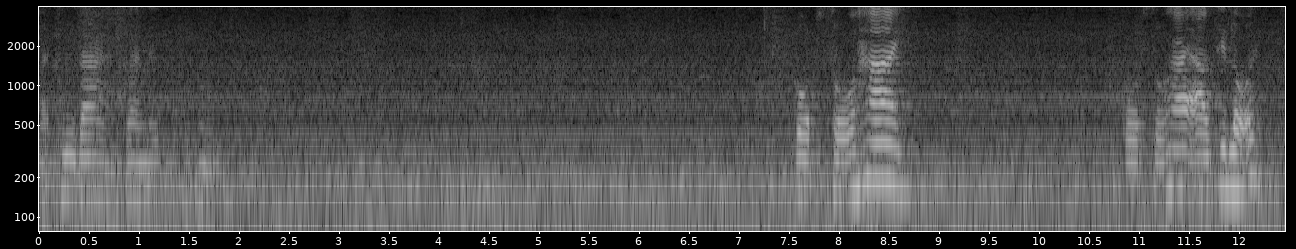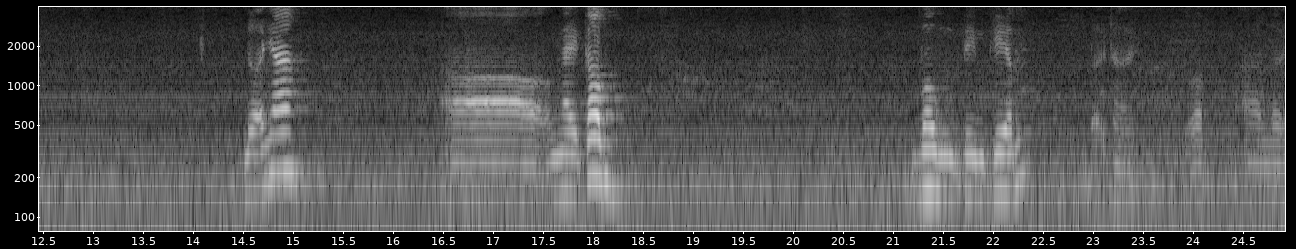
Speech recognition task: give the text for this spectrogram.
Lại không ra ra đi cột số 2 cột số 2 à xin lỗi. Nữa nhá. À, ngày công. Vùng tìm kiếm. Đợi thời. Gộp, à, lời.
